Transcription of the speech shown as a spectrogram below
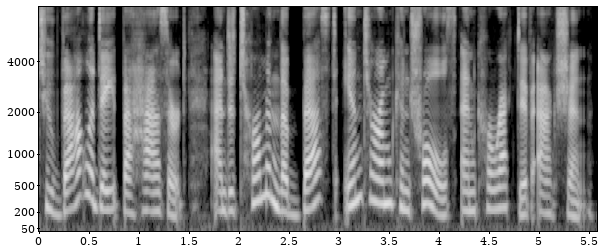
to validate the hazard and determine the best interim controls and corrective action.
